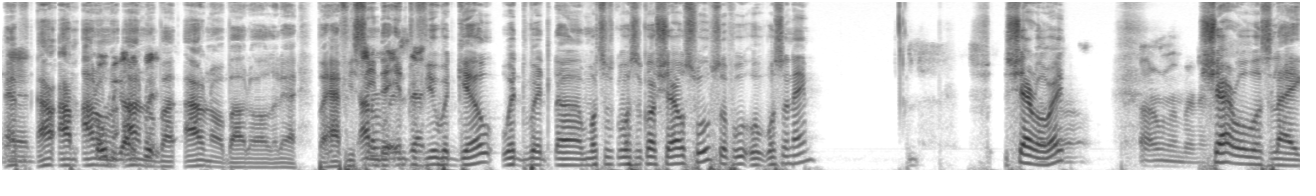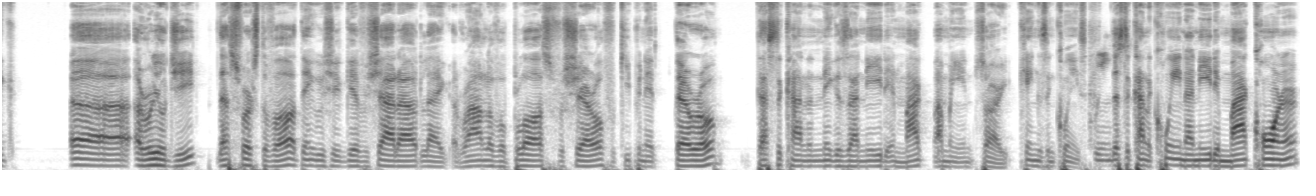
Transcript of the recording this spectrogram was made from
have, I, I'm, I don't know. I don't know about. I don't know about all of that. But have you seen the interview with Gil with with um, what's it- what's it called? Sheryl Swoopes. Or who, what's her name? Cheryl, right? uh, I don't remember. her name. Cheryl was like uh, a real G. That's first of all. I think we should give a shout out, like a round of applause for Cheryl for keeping it thorough. That's the kind of niggas I need in my. I mean, sorry, kings and queens. Queens. That's the kind of queen I need in my corner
